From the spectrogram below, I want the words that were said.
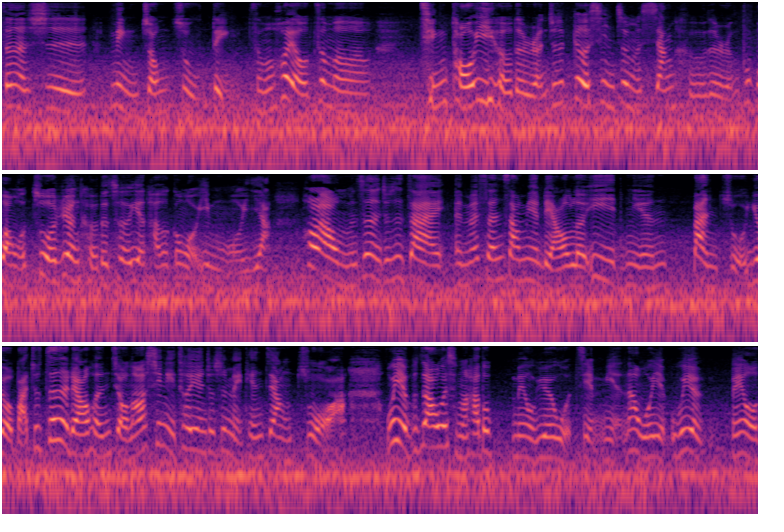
真的是命中注定，怎么会有这么情投意合的人，就是个性这么相合的人，不管我做任何的测验，他都跟我一模一样。后来我们真的就是在 MSN 上面聊了一年。半左右吧，就真的聊很久，然后心理测验就是每天这样做啊。我也不知道为什么他都没有约我见面，那我也我也没有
